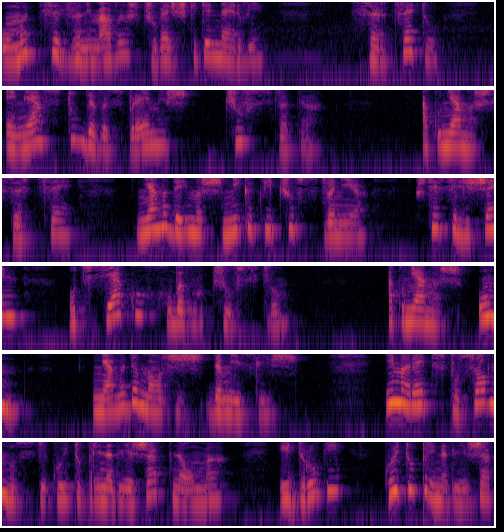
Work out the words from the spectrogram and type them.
Умът се занимава с човешките нерви. Сърцето е място да възприемеш чувствата. Ако нямаш сърце, няма да имаш никакви чувствания, ще се лишен от всяко хубаво чувство. Ако нямаш ум, няма да можеш да мислиш. Има ред способности, които принадлежат на ума, и други, които принадлежат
